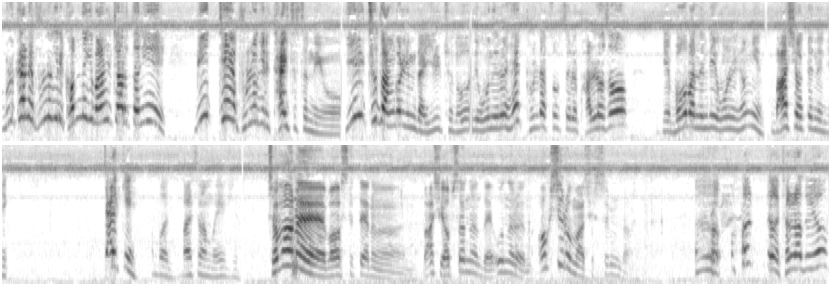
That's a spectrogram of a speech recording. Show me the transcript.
물칸에 블루길이 겁나게 많을 줄 알았더니 밑에 블루길이 다 있었었네요. 1초도 안 걸립니다. 1초도. 근데 오늘은 핵 불닭 소스를 발라서 이렇게 먹어봤는데 오늘 형님 맛이 어땠는지 짧게 한번 말씀 한번 해주세요. 저번에 먹었을 때는 맛이 없었는데 오늘은 억지로 맛있습니다. 어, 전라도요?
